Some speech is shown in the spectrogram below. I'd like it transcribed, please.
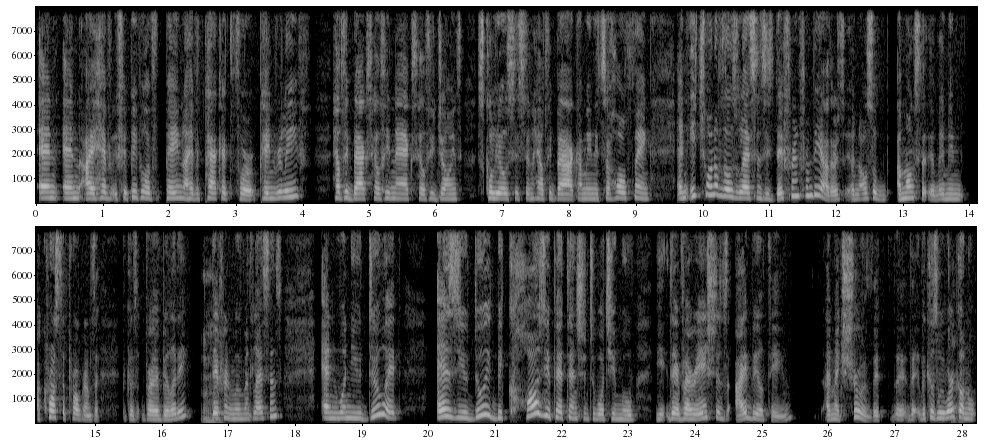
And and I have if people have pain, I have a packet for pain relief, healthy backs, healthy necks, healthy joints, scoliosis, and healthy back. I mean, it's a whole thing. And each one of those lessons is different from the others, and also amongst the, I mean, across the programs, because variability, mm-hmm. different movement lessons. And when you do it, as you do it, because you pay attention to what you move, are variations I built in. I make sure that, the, the, because we work on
